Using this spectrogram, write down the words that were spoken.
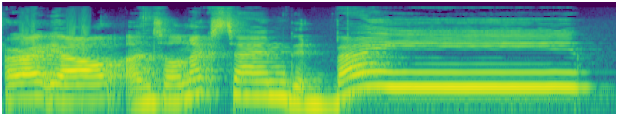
All right, y'all. Until next time. Goodbye.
